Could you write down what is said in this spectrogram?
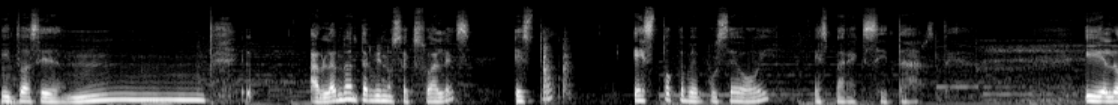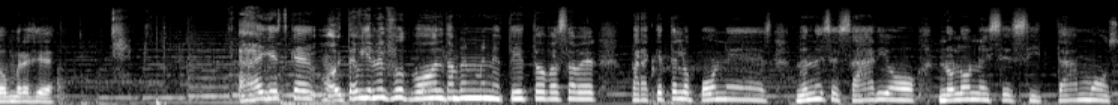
Y tú así de, "Mm". Eh, Hablando en términos sexuales, esto esto que me puse hoy es para excitarte. Y el hombre de, ay, es que ahorita viene el fútbol, dame un minutito, vas a ver, ¿para qué te lo pones? No es necesario, no lo necesitamos.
